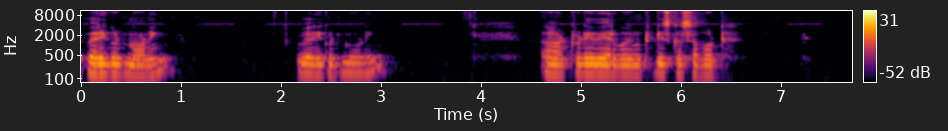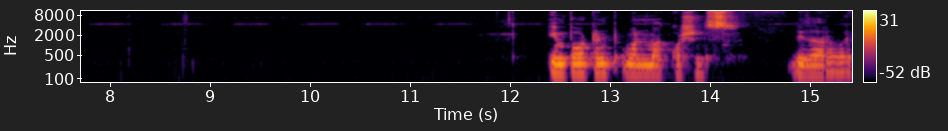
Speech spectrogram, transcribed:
Very good morning. Very good morning. Uh, today we are going to discuss about important one mark questions. These are our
